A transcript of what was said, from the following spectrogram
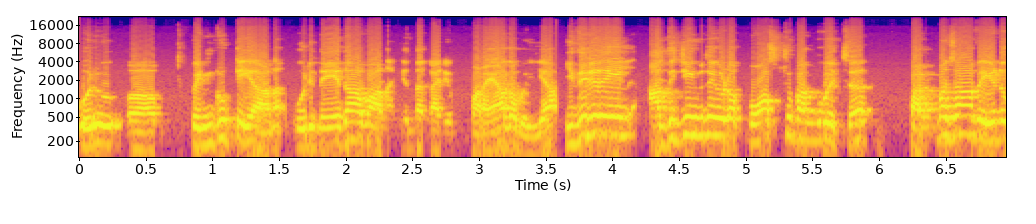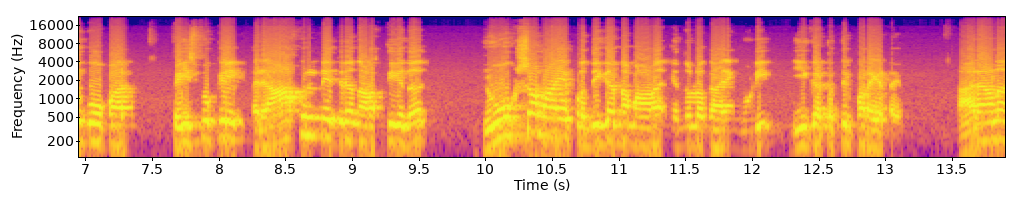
ഒരു പെൺകുട്ടിയാണ് ഒരു നേതാവാണ് എന്ന കാര്യം പറയാതെ വയ്യ. ഇതിനിടയിൽ അതിജീവിതയുടെ പോസ്റ്റ് പങ്കുവെച്ച് പത്മജ വേണുഗോപാൽ ഫേസ്ബുക്കിൽ രാഹുലിനെതിരെ നടത്തിയത് രൂക്ഷമായ പ്രതികരണമാണ് എന്നുള്ള കാര്യം കൂടി ഈ ഘട്ടത്തിൽ പറയട്ടെ. ആരാണ്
